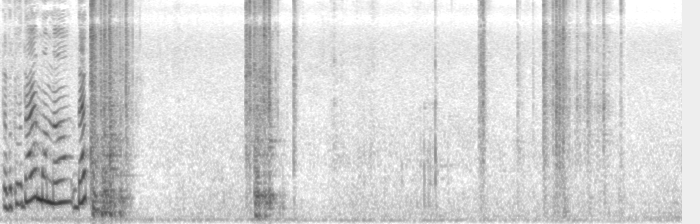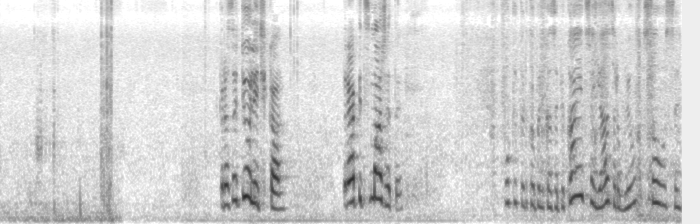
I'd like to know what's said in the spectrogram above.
та викладаємо на деко. Красотюлечка! Треба підсмажити. Поки картопелька запікається, я зроблю соуси.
